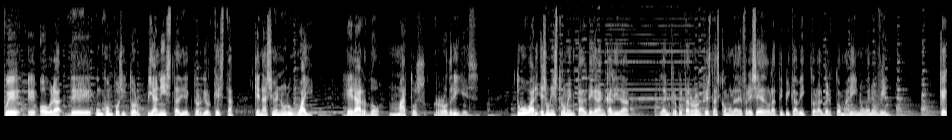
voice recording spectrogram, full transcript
Fue eh, obra de un compositor, pianista, director de orquesta que nació en Uruguay, Gerardo Matos Rodríguez. Tuvo es un instrumental de gran calidad. La interpretaron orquestas como la de Fresedo, la típica Víctor, Alberto Marino, bueno, en fin. ¿Qué?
